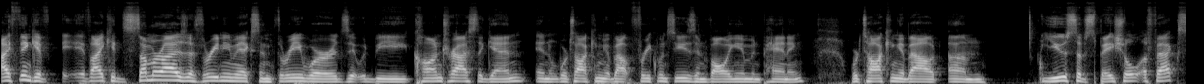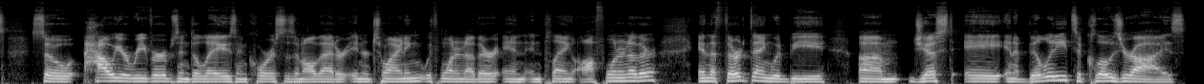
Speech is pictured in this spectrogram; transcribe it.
i think if if i could summarize a 3d mix in three words it would be contrast again and we're talking about frequencies and volume and panning. We're talking about um use of spatial effects. So how your reverbs and delays and choruses and all that are intertwining with one another and, and playing off one another. And the third thing would be um, just a an ability to close your eyes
